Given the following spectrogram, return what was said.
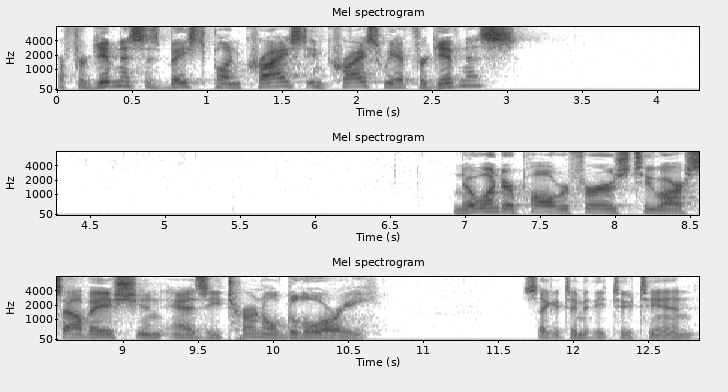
our forgiveness is based upon Christ. In Christ, we have forgiveness. No wonder Paul refers to our salvation as eternal glory. 2 Timothy 2:10.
